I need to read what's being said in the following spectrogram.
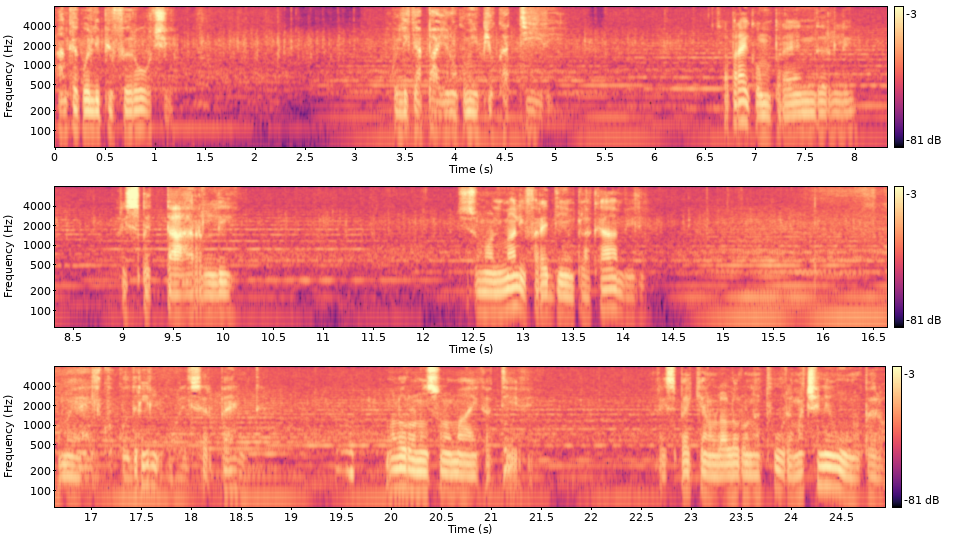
anche quelli più feroci, quelli che appaiono come i più cattivi. Saprai comprenderli, rispettarli. Ci sono animali freddi e implacabili, come il coccodrillo e il serpente, ma loro non sono mai cattivi. Rispecchiano la loro natura, ma ce n'è uno però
